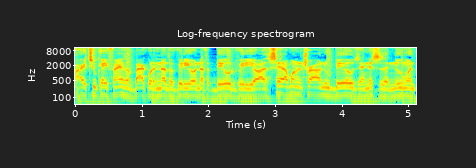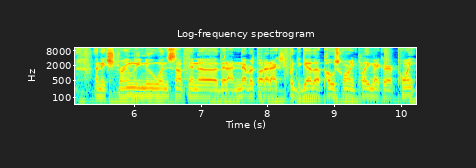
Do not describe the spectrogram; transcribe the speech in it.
All right, 2K fans, I'm back with another video, another build video. I said I wanted to try out new builds, and this is a new one, an extremely new one, something uh, that I never thought I'd actually put together, a post-scoring playmaker at point.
